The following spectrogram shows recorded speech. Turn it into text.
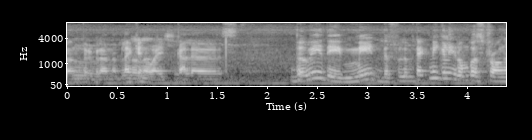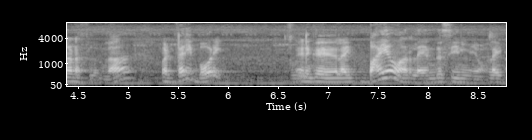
வந்திருக்கிற அந்த black and white colours the way they made the film technically ரொம்ப ஸ்ட்ராங்கான ஃபிலிம் தான் பட் வெரி போரிங் எனக்கு லைக் பயம் வரல எந்த சீன்லையும் லைக்.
